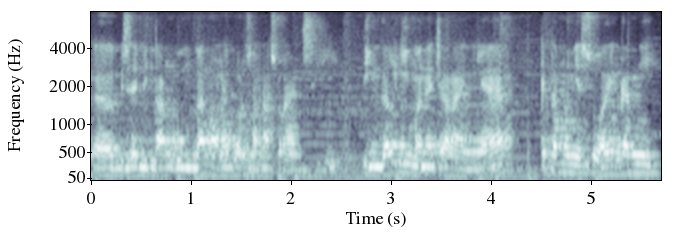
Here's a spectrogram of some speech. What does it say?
e, bisa ditanggungkan oleh perusahaan asuransi. Tinggal gimana caranya kita menyesuaikan nih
